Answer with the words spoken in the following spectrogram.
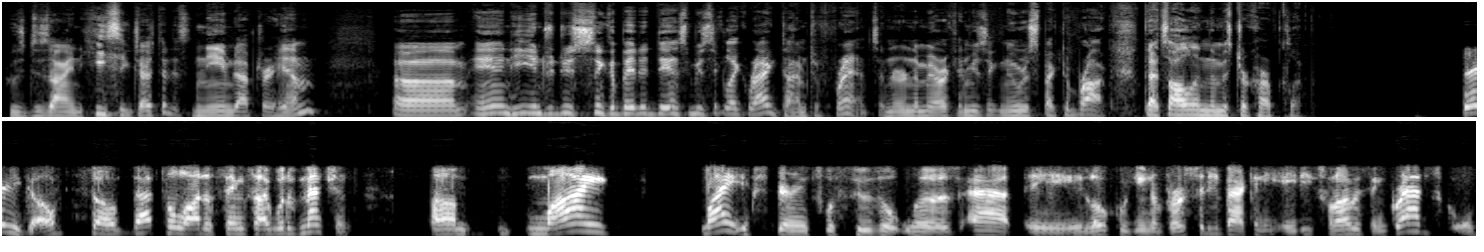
whose design he suggested. It's named after him. Um, and he introduced syncopated dance music like ragtime to France and earned American music new respect abroad. That's all in the Mr. Carp clip. There you go. So that's a lot of things I would have mentioned. Um, my my experience with Sousa was at a local university back in the 80s when I was in grad school,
